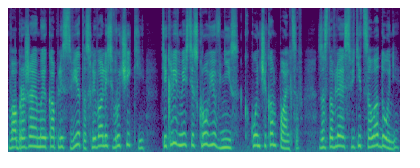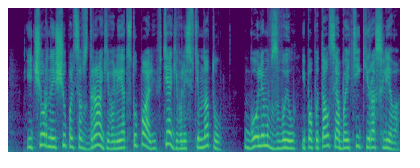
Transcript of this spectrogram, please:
Воображаемые капли света сливались в ручейки – текли вместе с кровью вниз, к кончикам пальцев, заставляя светиться ладони, и черные щупальца вздрагивали и отступали, втягивались в темноту. Голем взвыл и попытался обойти Кира слева.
